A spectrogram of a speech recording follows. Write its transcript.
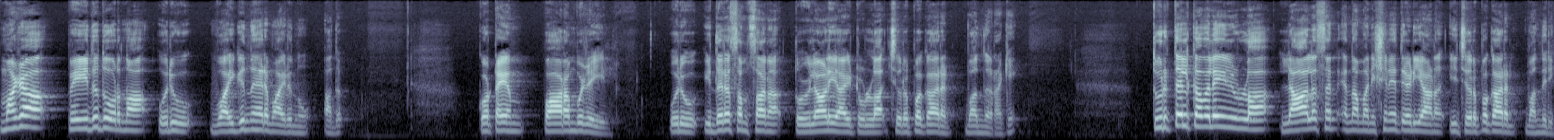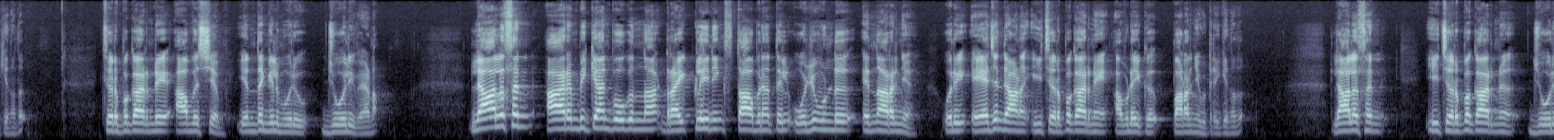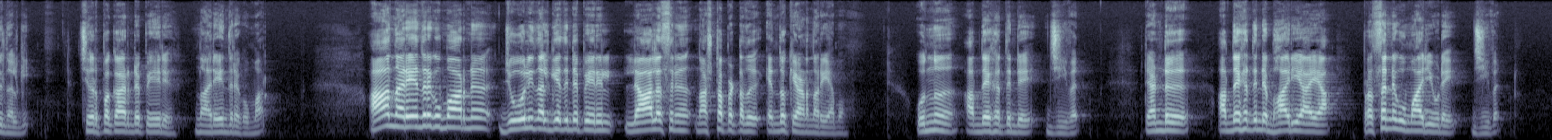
മഴ പെയ്തു തോർന്ന ഒരു വൈകുന്നേരമായിരുന്നു അത്. കോട്ടയം പാറമ്പുഴയിൽ ഒരു ഇതര സംസ്ഥാന തൊഴിലാളിയായിട്ടുള്ള ചെറുപ്പക്കാരൻ വന്നിറങ്ങി. തുരുത്തൽ കവലയിലുള്ള ലാലസൻ എന്ന മനുഷ്യനെ തേടിയാണ് ഈ ചെറുപ്പക്കാരൻ വന്നിരിക്കുന്നത്. ചെറുപ്പക്കാരന്റെ ആവശ്യം എന്തെങ്കിലും ഒരു ജോലി വേണം. ലാലസൻ ആരംഭിക്കാൻ പോകുന്ന ഡ്രൈ ക്ലീനിങ് സ്ഥാപനത്തിൽ ഒഴിവുണ്ട് എന്നറിഞ്ഞ് ഒരു ഏജന്റാണ് ഈ ചെറുപ്പക്കാരനെ അവിടേക്ക് പറഞ്ഞു വിട്ടിരിക്കുന്നത്. ലാലസൻ ഈ ചെറുപ്പക്കാരന് ജോലി നൽകി. ചെറുപ്പക്കാരന്റെ പേര് നരേന്ദ്രകുമാർ. ആ നരേന്ദ്രകുമാറിന് ജോലി നൽകിയതിന്റെ പേരിൽ ലാലസിന് നഷ്ടപ്പെട്ടത് എന്തൊക്കെയാണെന്നറിയാമോ? ഒന്ന് അദ്ദേഹത്തിന്റെ ജീവൻ. രണ്ട് അദ്ദേഹത്തിന്റെ ഭാര്യയായ പ്രസന്നകുമാരിയുടെ ജീവൻ.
